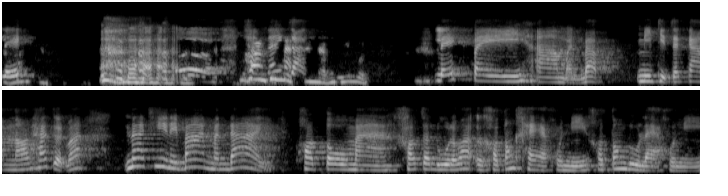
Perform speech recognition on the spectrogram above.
เล็กเออบ้านทำได้ที่แมทจากเป็นแบบนี้หมดเล็กไปอ่าเหมือนแบบมีกิจกรรมเนาะถ้าเกิดว่าหน้าที่ในบ้านมันได้ พอโตมาเขาจะรู้แล้วว่า เออเขาต้องแคร์คนนี้เขาต้องดูแลคนนี้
